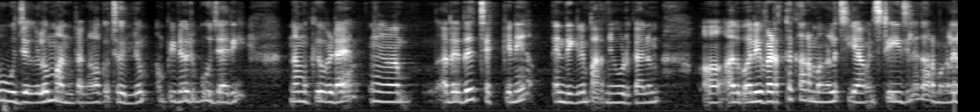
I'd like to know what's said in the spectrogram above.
പൂജകളും മന്ത്രങ്ങളൊക്കെ ചൊല്ലും. പിന്നെ ഒരു പൂജാരി നമുക്കിവിടെ അതായത് ചെക്കിന് എന്തെങ്കിലും പറഞ്ഞു കൊടുക്കാനും അതുപോലെ ഇവിടുത്തെ കർമ്മങ്ങൾ ചെയ്യാൻ സ്റ്റേജിലെ കർമ്മങ്ങൾ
